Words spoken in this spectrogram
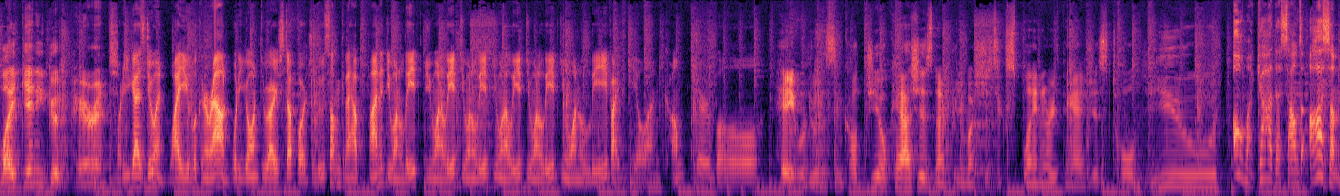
Like any good parent, What are you guys doing? Why are you looking around? What are you going through all your stuff for? Did you lose something? Can I help you find it? Do you want to leave? Do you want to leave? Do you want to leave? Do you want to leave? Do you want to leave? Do you want to leave? Do you want to leave? I feel uncomfortable. hey, we're doing this thing called geocaches, and I pretty much just explain everything I just told you. Oh my god, that sounds awesome.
